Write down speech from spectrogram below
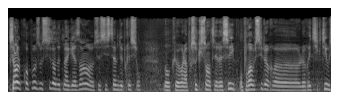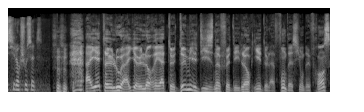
Ça, on le propose aussi dans notre magasin, euh, ce système de pression. Donc euh, voilà, pour ceux qui sont intéressés, on pourra aussi leur, leur étiqueter aussi leurs chaussettes. Ayette Louaille, lauréate 2019 des lauriers de la Fondation de France,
